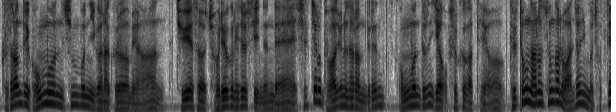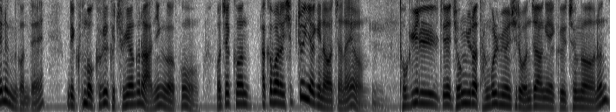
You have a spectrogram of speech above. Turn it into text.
그 사람들이 공무원 신분이거나 그러면 뒤에서 조력은 해줄 수 있는데 실제로 도와주는 사람들은 공무원들은 이제 없을 것 같아요. 들통나는 순간 완전히 뭐 젖대는 건데. 근데 그 뭐 그게 그 중요한 건 아닌 것 같고 어쨌건 아까 말한 10조 이야기 나왔잖아요. 음. 독일의 정유라 단골미원실 원장의 그 증언은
